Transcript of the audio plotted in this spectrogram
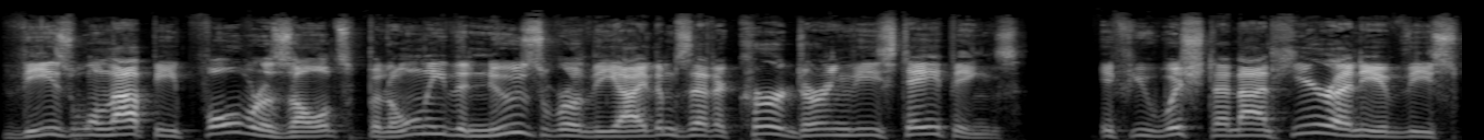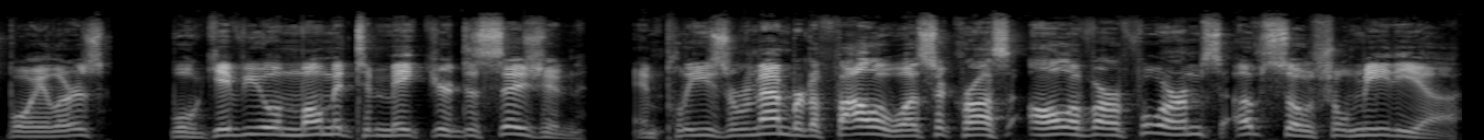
These will not be full results, but only the newsworthy items that occur during these tapings. If you wish to not hear any of these spoilers, we'll give you a moment to make your decision. And please remember to follow us across all of our forms of social media.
